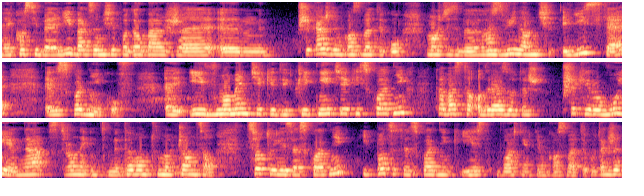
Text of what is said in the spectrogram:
um, Cosibelli, bardzo mi się podoba, że ym, przy każdym kosmetyku możecie sobie rozwinąć listę y, składników. Y, I w momencie, kiedy klikniecie jakiś składnik, to Was to od razu też przekierowuje na stronę internetową tłumaczącą, co to jest za składnik i po co ten składnik jest właśnie w tym kosmetyku. Także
